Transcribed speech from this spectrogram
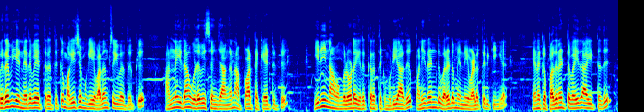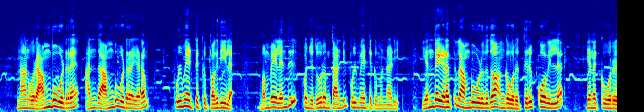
பிறவியை நிறைவேற்றுறதுக்கு மகிஷமுகியை வதம் செய்வதற்கு அன்னை தான் உதவி செஞ்சாங்கன்னு அப்பாட்ட கேட்டுட்டு இனி நான் உங்களோட இருக்கிறதுக்கு முடியாது. பனிரெண்டு வருடம் என்னை வளர்த்துருக்கீங்க. எனக்கு பதினெட்டு வயதாகிட்டது நான் ஒரு அம்பு விடுறேன். அந்த அம்பு விடுற இடம் புல்மேட்டுக்கு பகுதியில். பம்பையிலேருந்து கொஞ்சம் தூரம் தாண்டி புல்மேட்டுக்கு முன்னாடி. எந்த இடத்துல அம்பு விழுகுதோ அங்கே ஒரு திருக்கோவிலில் எனக்கு ஒரு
